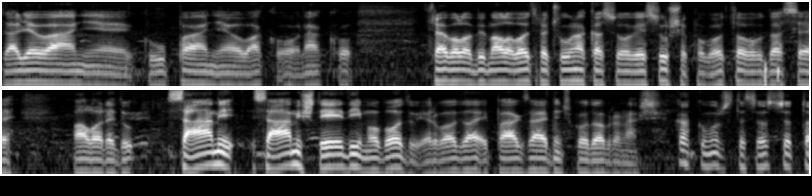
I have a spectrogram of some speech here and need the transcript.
zaljevanje, kupanje, ovako, onako. Trebalo bi malo voditi računa kad su ove suše pogotovo da se malo redu... Sami, sami štedimo vodu jer voda je ipak zajedničko dobro naše. Kako možete se osjećati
